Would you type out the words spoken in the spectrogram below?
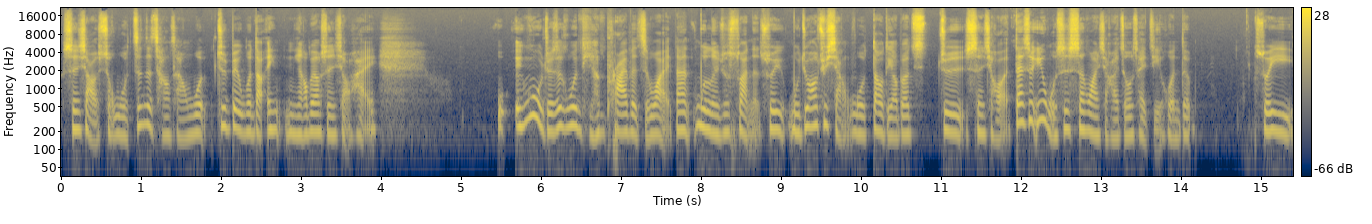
生小的时候，我真的常常问，就被问到，哎，你要不要生小孩？我因为我觉得这个问题很 private 之外，但问了就算了，所以我就要去想，我到底要不要就是生小孩？但是因为我是生完小孩之后才结婚的，所以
